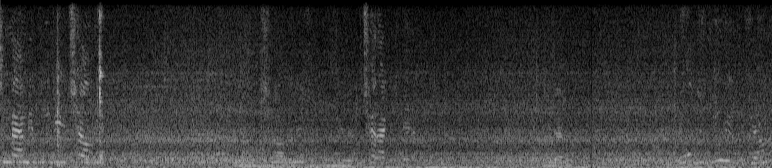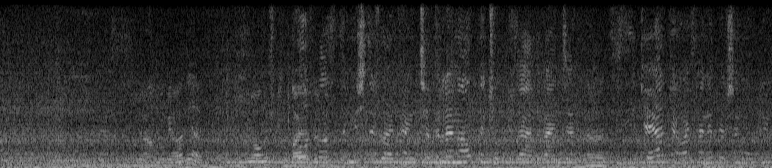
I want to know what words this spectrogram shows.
Şimdi ben bir bunu bir üçe alayım. Şimdi abi ne Uçarak gidelim. Gidelim. Yol düzgün gözüküyor ama Yağmur yağdı ya. Düzgün olmuştur. Bayağı toz bir... bastırmıştır zaten. Çadırların altı da çok güzeldi bence. Evet. Biz ilk yayarken vay sen ne perişan olduk.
